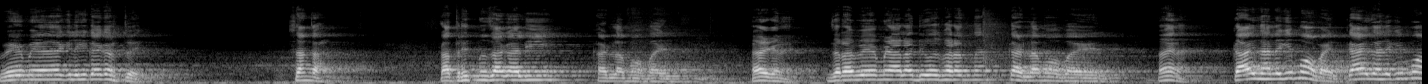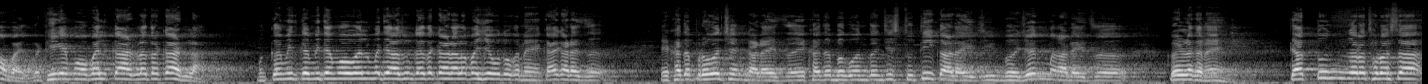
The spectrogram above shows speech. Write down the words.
वेळ मिळायला गेलं की काय करतोय? सांगा. रात्रीतनं जाग आली काढला मोबाईल. आहे का नाही? जरा वेळ मिळाला दिवसभरातनं काढला मोबाईल. आहे ना. काय झालं की मोबाईल? काय झालं की मोबाईल? मग ठीक आहे मोबाईल काढला तर काढला. मग कमीत कमी त्या मोबाईलमध्ये अजून काय तर काढायला पाहिजे होतो का नाही? काय काढायचं? एखादं प्रवचन काढायचं एखादं भगवंतांची स्तुती काढायची भजन काढायचं कळलं का नाही? त्यातून जरा थोडासा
